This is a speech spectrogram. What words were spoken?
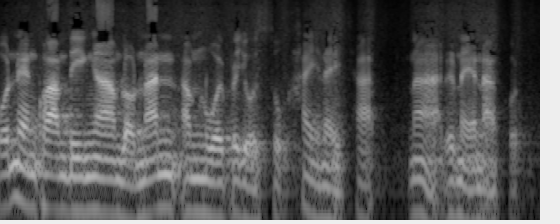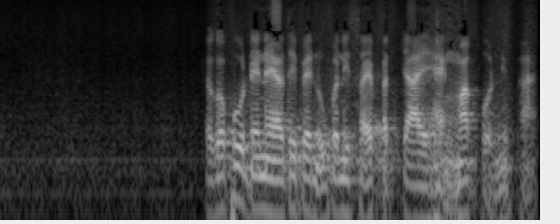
ผลแห่งความดีงามเหล่านั้นอำนวยประโยชน์สุขให้ในชาติหน้าหรือในอนาคต แล้วก็พูดในแนวที่เป็นอุปนิสัยปัจจัยแห่งมรรคผลนิพพาน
